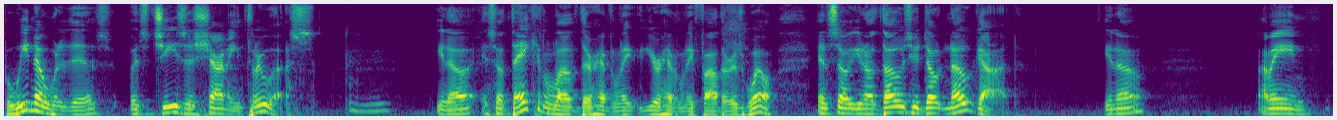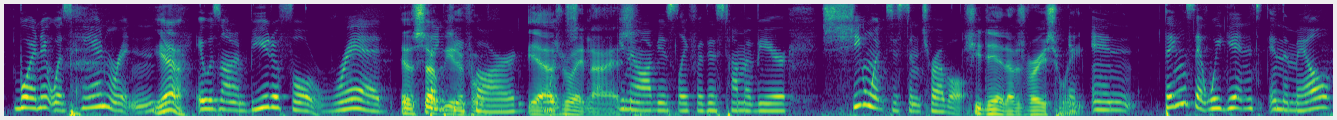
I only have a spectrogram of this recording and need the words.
but we know what it is. It's Jesus shining through us. Mm-hmm. You know, and so they can love their heavenly, your heavenly Father as well. And so you know, those who don't know God, you know, I mean, Boy, and it was handwritten. Yeah. It was on a beautiful red. It was so beautiful. card. Yeah, it was which, really nice. You know, obviously for this time of year, she went to some trouble. She did. That was very sweet. and things that we get in, in the mail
